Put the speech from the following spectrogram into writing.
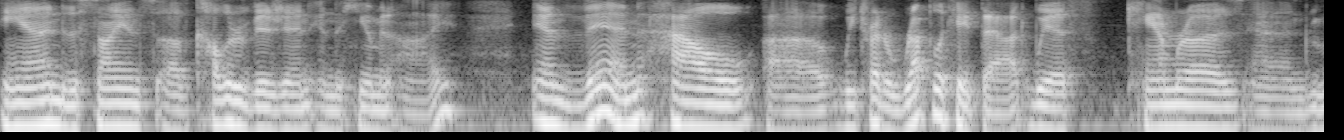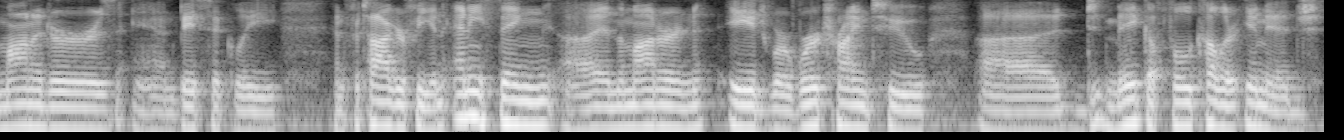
and the science of color vision in the human eye, and then how uh, we try to replicate that with cameras and monitors and basically and photography and anything uh, in the modern age where we're trying to uh, make a full color image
